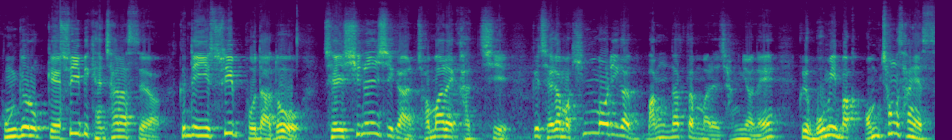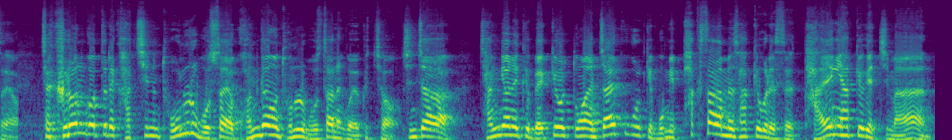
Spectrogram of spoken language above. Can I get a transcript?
공교롭게 수입이 괜찮았어요. 근데 이 수입보다도 제 쉬는 시간, 저만의 가치, 그 제가 막 흰머리가 막 났단 말이에요, 작년에. 그리고 몸이 막 엄청 상했어요. 자, 그런 것들의 가치는 돈으로 못 사요. 건강은 돈으로 못 사는 거예요. 그쵸? 진짜 작년에 그 몇 개월 동안 짧고 굵게 몸이 팍 상하면서 합격을 했어요. 다행히 합격했지만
